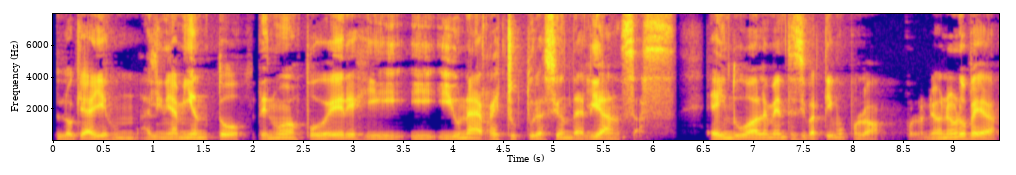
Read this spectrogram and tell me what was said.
lo que hay es un alineamiento de nuevos poderes y, una reestructuración de alianzas. E indudablemente si partimos por la, por la Unión Europea,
